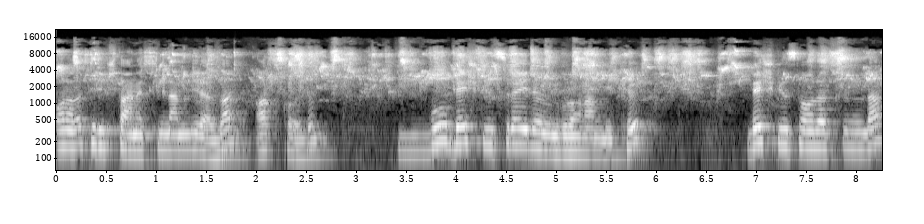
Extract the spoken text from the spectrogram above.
Ona da pirinç tanesinden biraz az, az koydum. Bu 5 gün süreyle uygulanan bir tür. 5 gün sonrasında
